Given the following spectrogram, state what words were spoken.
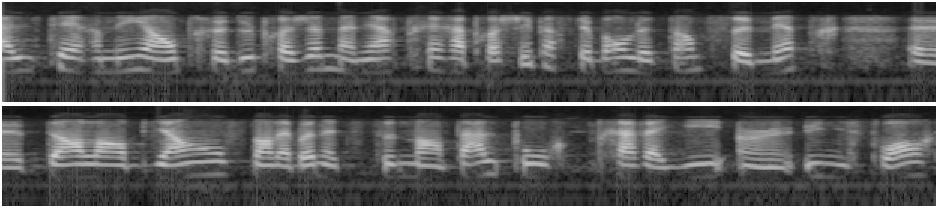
alterner entre deux projets de manière très rapprochée parce que bon, le temps de se mettre euh, dans l'ambiance, dans la bonne attitude mentale pour travailler un, une histoire,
